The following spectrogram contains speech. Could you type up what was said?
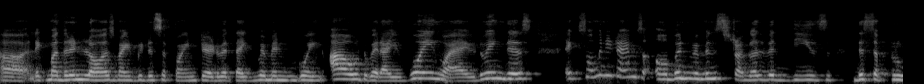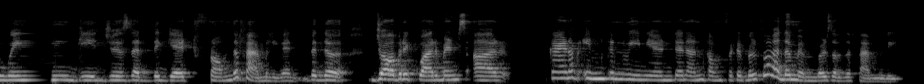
uh, like mother-in-laws might be disappointed with like women going out where are you going? Why are you doing this? Like so many times urban women struggle with these disapproving gauges that they get from the family when, when the job requirements are kind of inconvenient and uncomfortable for other members of the family.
